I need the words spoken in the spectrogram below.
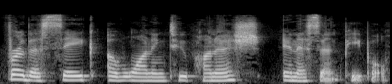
for the sake of wanting to punish innocent people.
